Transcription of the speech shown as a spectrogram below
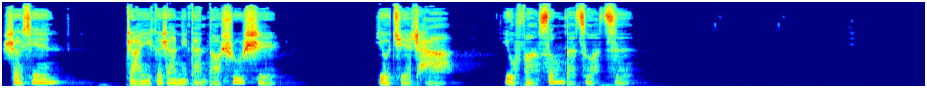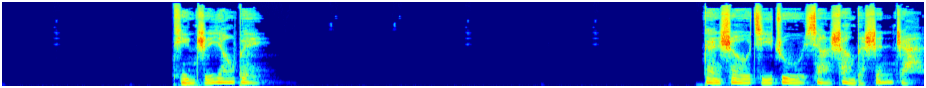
首先，找一个让你感到舒适、又觉察、又放松的坐姿，挺直腰背，感受脊柱向上的伸展。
